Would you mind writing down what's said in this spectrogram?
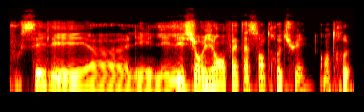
pousser les, euh, les, les, survivants en fait à s'entretuer entre eux.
